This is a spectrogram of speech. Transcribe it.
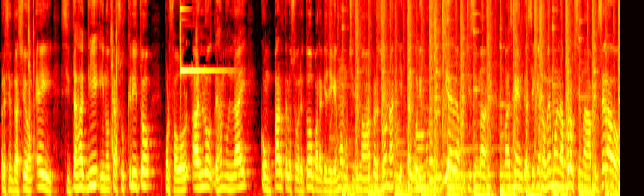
presentación. Hey, si estás aquí y no te has suscrito, por favor hazlo, déjame un like compártelo sobre todo para que lleguemos a muchísimas más personas y este algoritmo nos lleve a muchísima más gente. Así que nos vemos en la próxima, pixelados.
